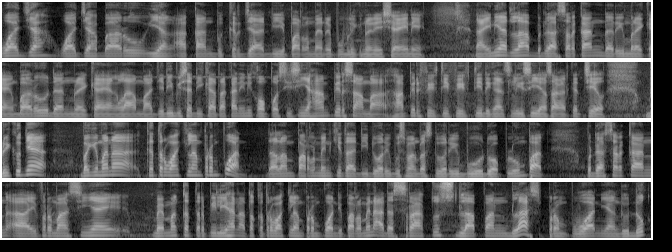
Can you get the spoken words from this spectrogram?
wajah-wajah baru yang akan bekerja di Parlemen Republik Indonesia ini. Nah ini adalah berdasarkan dari mereka yang baru dan mereka yang lama. Jadi bisa dikatakan ini komposisinya hampir sama, hampir 50-50 dengan selisih yang sangat kecil. Berikutnya bagaimana keterwakilan perempuan dalam parlemen kita di 2019-2024. Berdasarkan uh, informasinya memang keterpilihan atau keterwakilan perempuan di parlemen ada 118 perempuan yang duduk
